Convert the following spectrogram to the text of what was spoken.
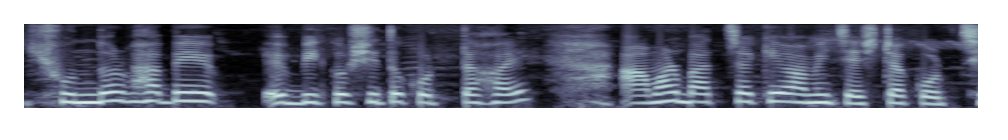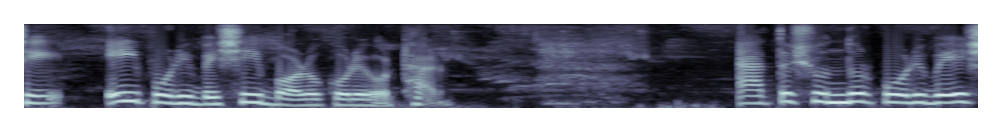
সুন্দরভাবে বিকশিত করতে হয়। আমার বাচ্চাকেও আমি চেষ্টা করছি এই পরিবেশেই বড় করে ওঠার। এত সুন্দর পরিবেশ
